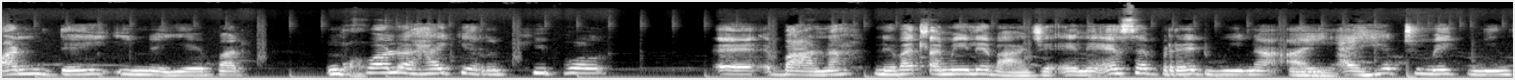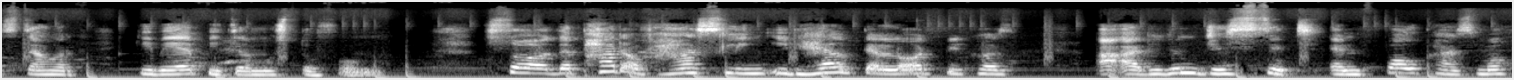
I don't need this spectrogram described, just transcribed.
one day in a year but nkgolwe ha ke re people eh bana ne ba tlamehile ba je. And as a breadwinner I, I had to make means tsa hore ke beya pitsa mo stofong So the part of hustling, it helped a lot because I, I didn't just sit and focus more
